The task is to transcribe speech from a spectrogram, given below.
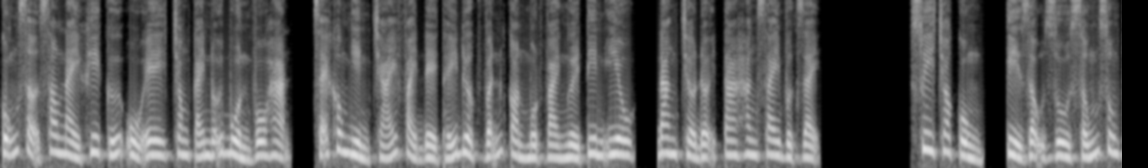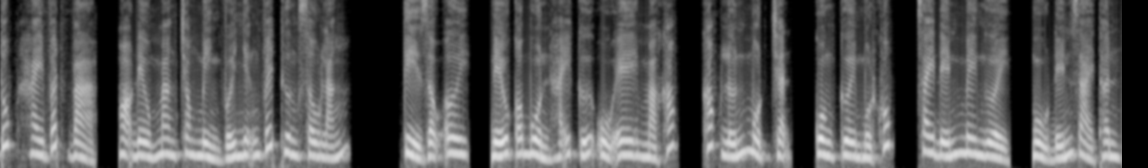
Cũng sợ sau này khi cứ ủ ê trong cái nỗi buồn vô hạn, sẽ không nhìn trái phải để thấy được vẫn còn một vài người tin yêu, đang chờ đợi ta hăng say vực dậy. Suy cho cùng, kỷ dậu dù sống sung túc hay vất vả, họ đều mang trong mình với những vết thương sâu lắng. Kỷ dậu ơi, nếu có buồn hãy cứ ủ ê mà khóc, khóc lớn một trận, cuồng cười một khúc, say đến mê người, ngủ đến dài thân.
